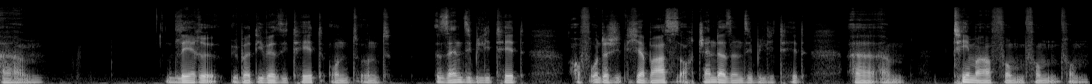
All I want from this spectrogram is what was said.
ähm, Lehre über Diversität und, und Sensibilität auf unterschiedlicher Basis, auch Gendersensibilität, äh, ähm, Thema vom, vom, vom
